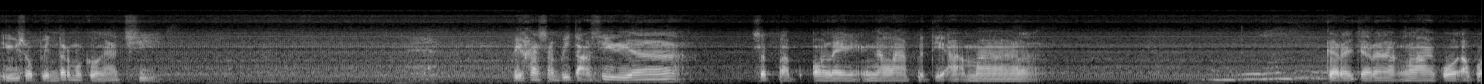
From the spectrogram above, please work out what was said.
iso pinter mergo ngaji. Bihas sampai taksiria sebab oleh ngelabeti amal. Gara-gara ngelaku apa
